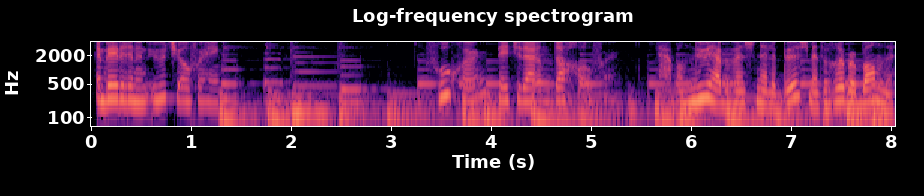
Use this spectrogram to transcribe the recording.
en ben je er in een uurtje overheen. Vroeger deed je daar een dag over. Ja, want nu hebben we een snelle bus met rubberbanden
